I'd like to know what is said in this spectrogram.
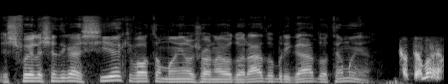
Este foi Alexandre Garcia, que volta amanhã ao Jornal Eldorado. Obrigado, até amanhã. Até amanhã.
